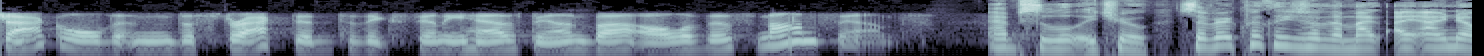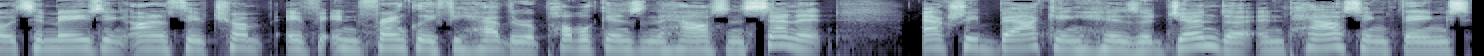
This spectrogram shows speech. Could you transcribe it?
shackled and distracted to the extent he has been by all of this nonsense. Absolutely true. So very quickly, just on the mic, I, I know it's amazing. Honestly, if Trump, if and frankly, if you had the Republicans in the House and Senate actually backing his agenda and passing things,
